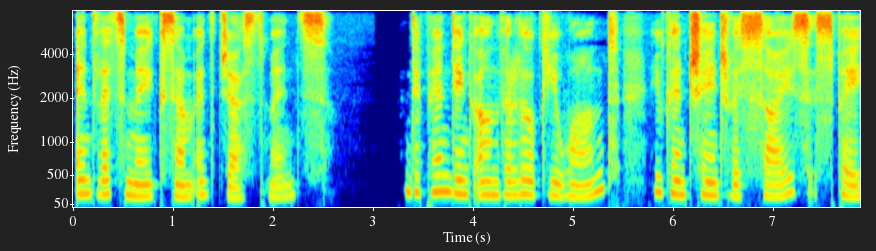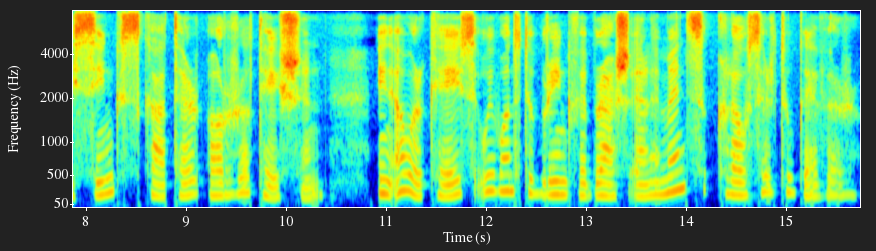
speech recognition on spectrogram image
and let's make some adjustments. Depending on the look you want, you can change the size, spacing, scatter or rotation. In our case, we want to bring the brush elements closer together.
